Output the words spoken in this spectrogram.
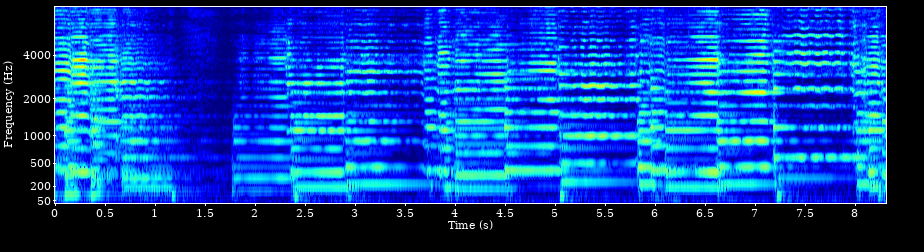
thank you.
